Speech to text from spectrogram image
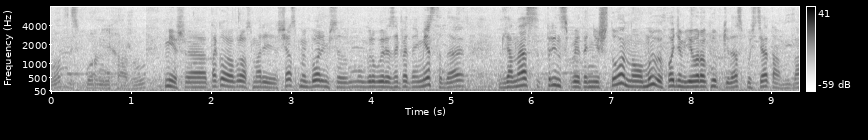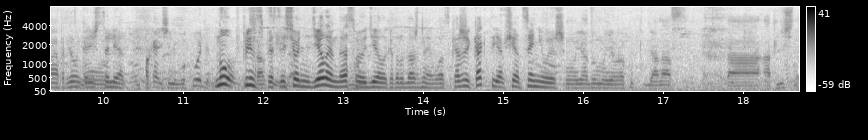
Вот до сих пор не хожу. Миш, э, такой вопрос, смотри, сейчас мы боремся, ну, грубо говоря, за пятое место, да? Для нас, в принципе, это ничто, но мы выходим в Еврокубки, да, спустя там, да, определенное количество лет. Пока еще не выходим. Ну, в принципе, шансы если да. сегодня делаем, да, свое дело, которое должны, вот скажи, как ты вообще оцениваешь Ну, я думаю, Еврокубки для нас это отлично.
